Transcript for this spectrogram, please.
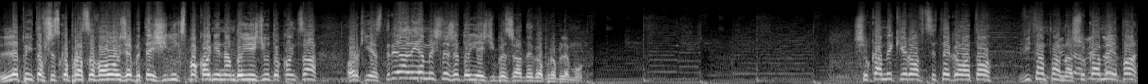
lepiej to wszystko pracowało i żeby ten silnik spokojnie nam dojeździł do końca orkiestry, ale ja myślę, że dojeździ bez żadnego problemu. Szukamy kierowcy tego oto. Witam pana, szukamy, pa,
